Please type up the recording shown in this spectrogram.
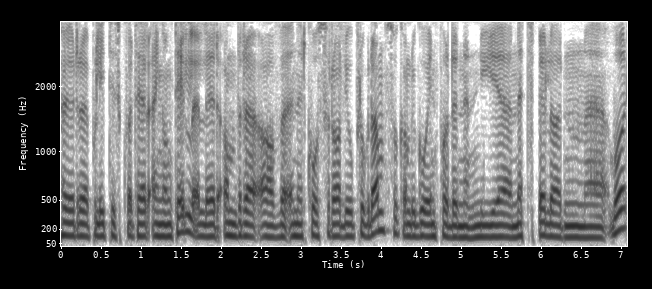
høre Politisk kvarter en gang til, eller andre av NRKs radioprogram, så kan du gå inn på den nye nettspilleren vår.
